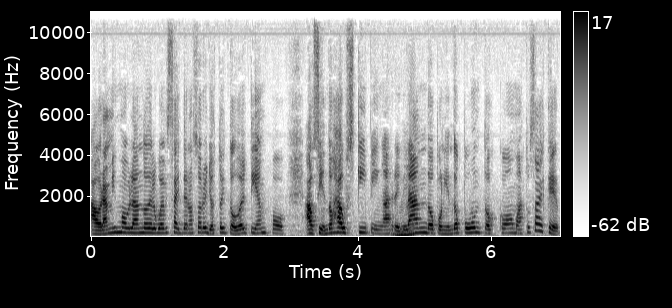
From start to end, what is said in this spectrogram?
ahora mismo hablando del website de nosotros, yo estoy todo el tiempo haciendo housekeeping, arreglando, poniendo puntos, comas, tú sabes que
